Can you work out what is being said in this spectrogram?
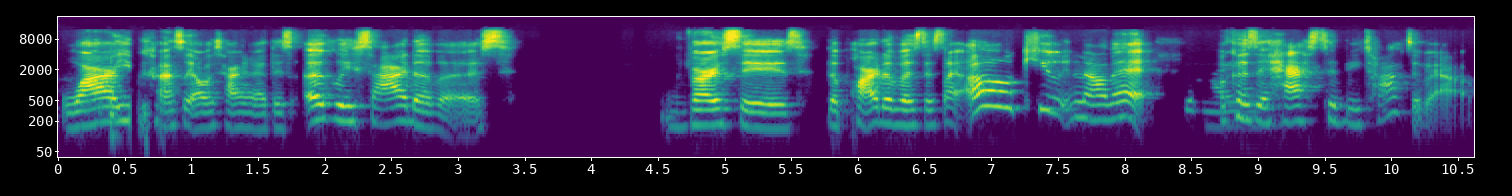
Why are you constantly always talking about this ugly side of us versus the part of us that's like, oh, cute and all that? Right. Because it has to be talked about.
